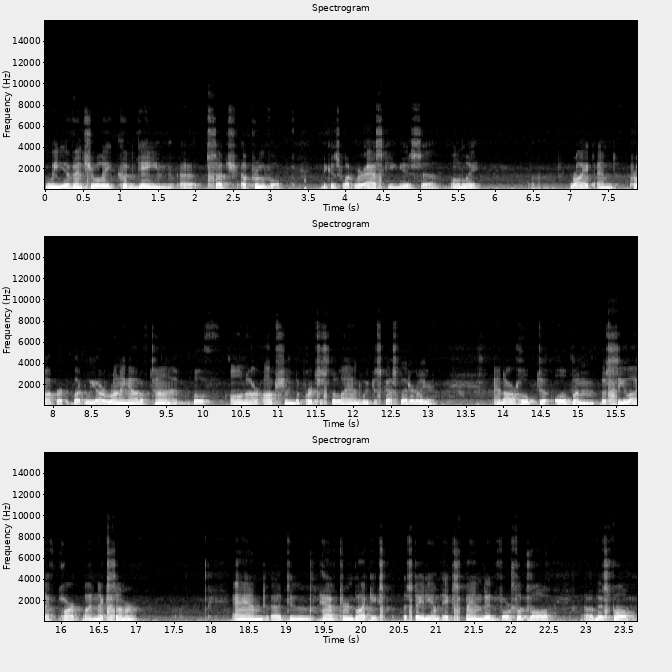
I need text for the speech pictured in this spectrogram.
we eventually could gain uh, such approval because what we're asking is uh, only uh, right and proper. But we are running out of time, both on our option to purchase the land, we've discussed that earlier, and our hope to open the Sea Life Park by next summer and uh, to have Turnpike ex Stadium expanded for football uh, this fall.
